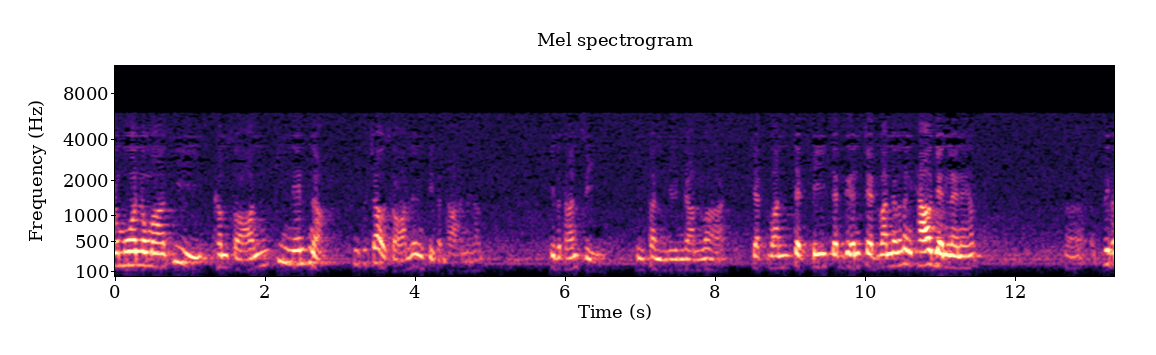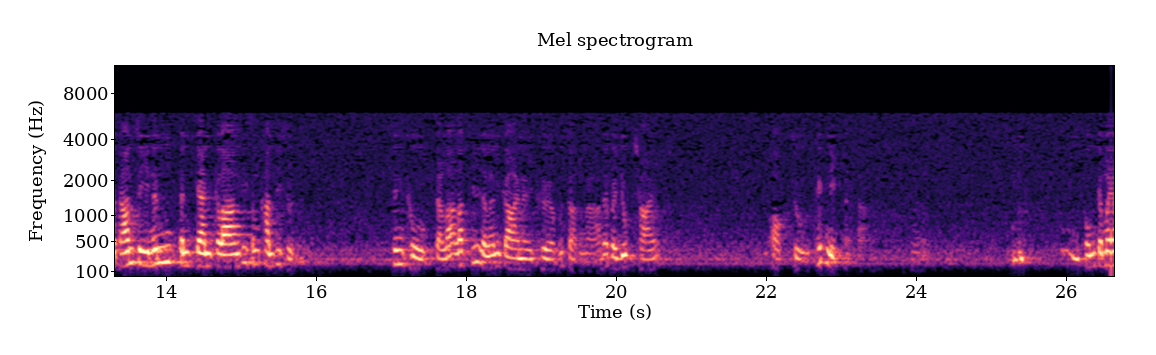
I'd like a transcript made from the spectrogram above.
ประมวลลงมาที่คำสอนที่เน้นหนักที่พระเจ้าสอนเรื่องสีประธานนะครับสีประธานสี่ที่ท่านยืนยันว่าเจ็ดวันเจ็ดปีเจ็ดเดือนเจ็ดวันจนกระทั่งเช้าเย็นเลยนะครับสีประธานสี่นั้นเป็นแกนกลางที่สำคัญที่สุด ซึ่งถูกแต่ละลัทธิแต่ละนิกายในเครือพุทธศาสนาได้ประยุกต์ใช้ ออกสู่เทคนิคต่างๆ ผมจะไม่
